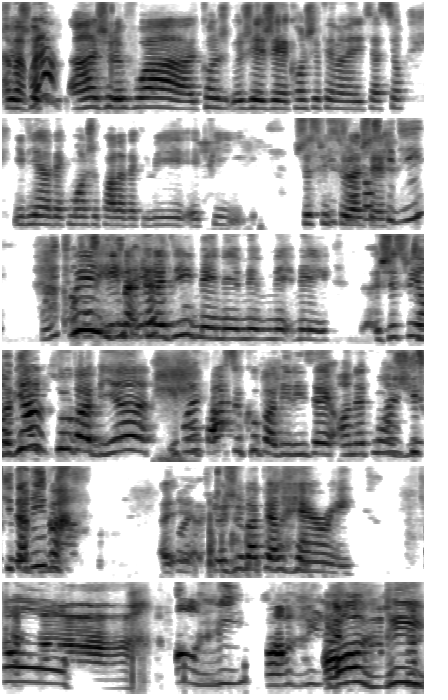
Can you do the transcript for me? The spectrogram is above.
ah bah voilà. Hein, je le vois quand j'ai quand je fais ma méditation, il vient avec moi, je parle avec lui et puis je suis soulagée. Tu ce qu'il dit? Oui, oui il m'a dit, mais, mais, mais, mais, mais je suis tout en va bien. tout va bien. Il faut pas se culpabiliser. Honnêtement, qu'est-ce qui t'arrive? euh, je m'appelle Harry. Oh Henri, Henri. Henri.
